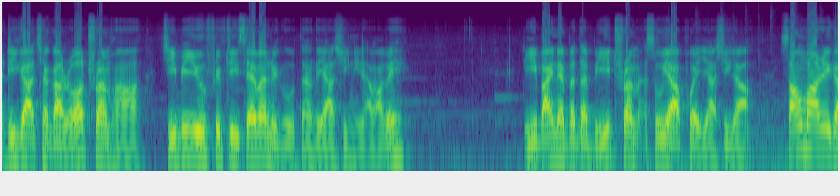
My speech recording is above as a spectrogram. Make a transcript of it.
အဓိကအချက်ကတော့ Trump ဟာ GPU 57တွေကိုတန်တရားရှိနေတာပါပဲ။ဒီဘိုင်းနဲ့ပတ်သက်ပြီး Trump အစိုးရအဖွဲ့အရာရှိကစောင်းမတွေက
